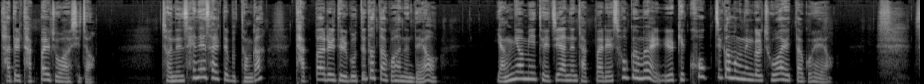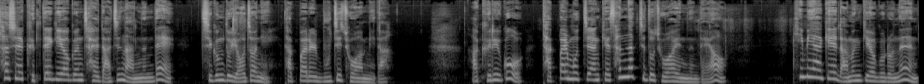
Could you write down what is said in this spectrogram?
다들 닭발 좋아하시죠? 저는 세네 살 때부턴가 닭발을 들고 뜯었다고 하는데요. 양념이 되지 않은 닭발에 소금을 이렇게 콕 찍어 먹는 걸 좋아했다고 해요. 사실 그때 기억은 잘 나진 않는데 지금도 여전히 닭발을 무지 좋아합니다. 아, 그리고 닭발 못지않게 산낙지도 좋아했는데요. 희미하게 남은 기억으로는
